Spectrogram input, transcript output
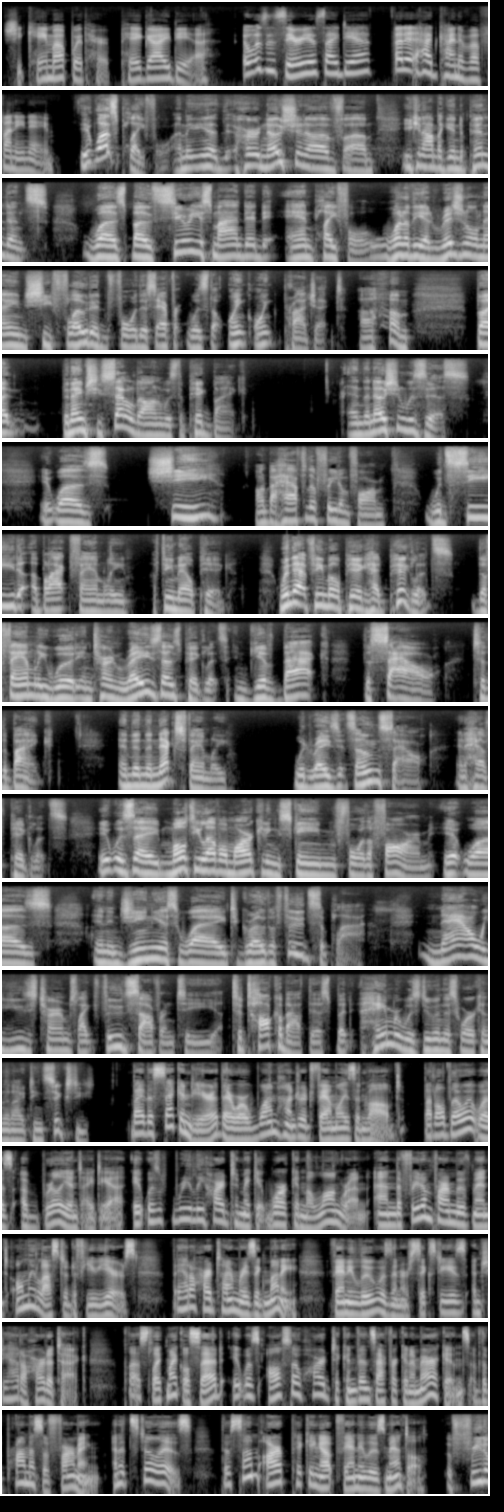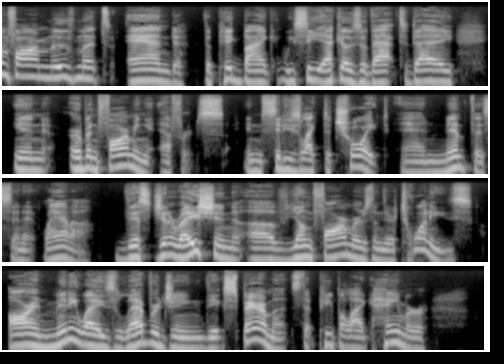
she came up with her pig idea. It was a serious idea, but it had kind of a funny name. It was playful. I mean, you know, her notion of um, economic independence was both serious minded and playful. One of the original names she floated for this effort was the Oink Oink Project. Um, but the name she settled on was the Pig Bank. And the notion was this it was she, on behalf of the Freedom Farm, would seed a black family a female pig. When that female pig had piglets, the family would in turn raise those piglets and give back the sow to the bank. And then the next family would raise its own sow and have piglets. It was a multi level marketing scheme for the farm. It was an ingenious way to grow the food supply. Now we use terms like food sovereignty to talk about this, but Hamer was doing this work in the 1960s. By the second year, there were 100 families involved. But although it was a brilliant idea, it was really hard to make it work in the long run, and the Freedom Farm movement only lasted a few years. They had a hard time raising money. Fannie Lou was in her 60s, and she had a heart attack. Plus, like Michael said, it was also hard to convince African Americans of the promise of farming, and it still is, though some are picking up Fannie Lou's mantle. The Freedom Farm movement and the pig bank, we see echoes of that today in urban farming efforts in cities like Detroit and Memphis and Atlanta. This generation of young farmers in their 20s are in many ways leveraging the experiments that people like Hamer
